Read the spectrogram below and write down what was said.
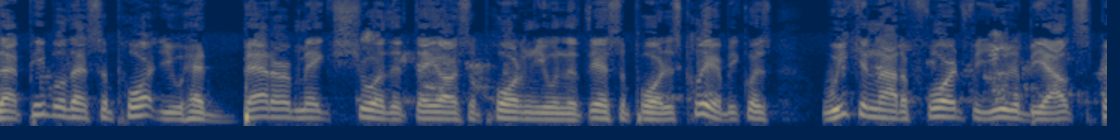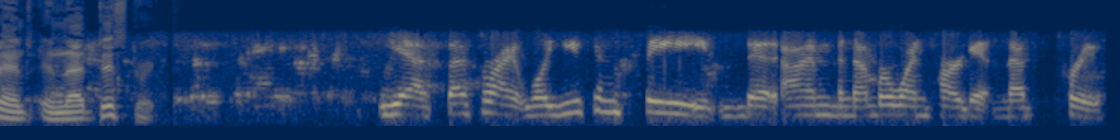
that people that support you had better make sure that they are supporting you and that their support is clear because we cannot afford for you to be outspent in that district. Yes, that's right. Well, you can see that I'm the number one target, and that's proof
